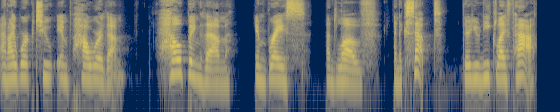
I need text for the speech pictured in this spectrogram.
and I work to empower them, helping them embrace and love and accept their unique life path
